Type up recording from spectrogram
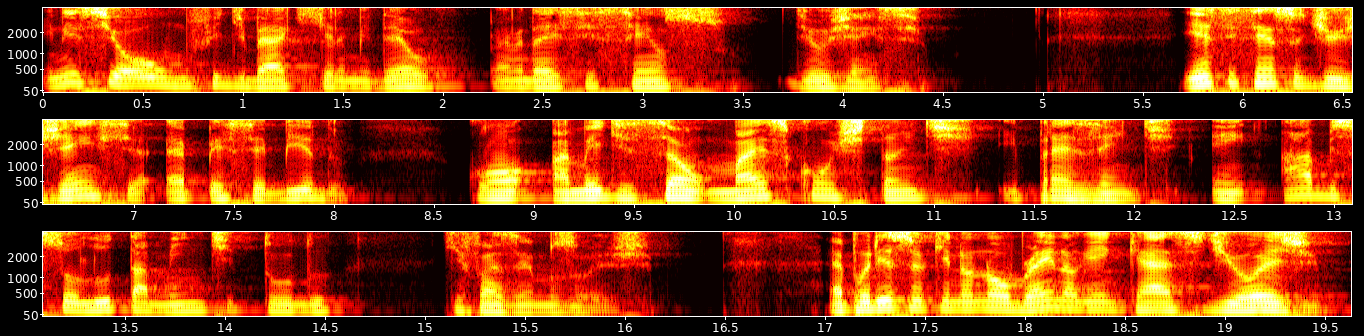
iniciou um feedback que ele me deu para me dar esse senso de urgência. E esse senso de urgência é percebido com a medição mais constante e presente em absolutamente tudo que fazemos hoje. É por isso que no No Brain Alguém Cast de hoje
